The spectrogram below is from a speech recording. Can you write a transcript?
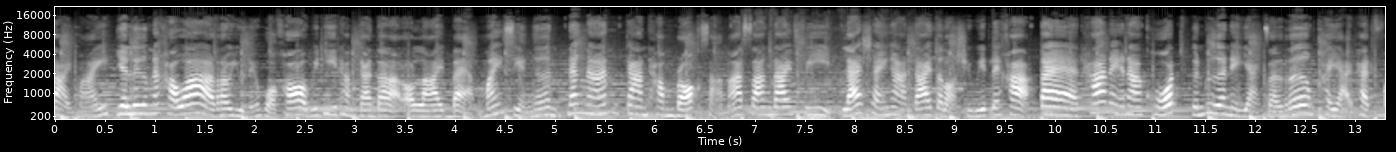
จ่ายไหม อย่าลืมนะคะว่าเราอยู่ในหัวข้อวิธีทำการตลาดออนไลน์แบบไม่เสียเงิน ดังนั้นการทำบล็อกสามารถสร้างได้ฟรี และใช้งานได้ตลอดชีวิตเลยค่ะ แต่ถ้าในอนาคตเพื่อนๆเนี่ยอยากจะเริ่มขยายแพลตฟ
